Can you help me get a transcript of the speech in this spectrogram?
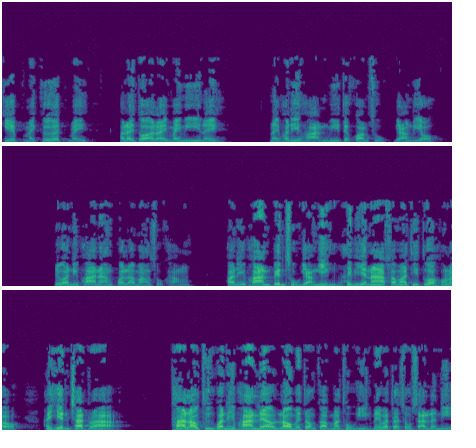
เก็บ ไม่เกิด ไม่อะไรต่ออะไรไม่มีในในพระนิพพานมีแต่ความสุขอย่างเดียวเรียกว่านิพพานังปรมังสุขขัง พระนิพพานเป็นสุขอย่างยิ่ง ให้พิจารณาเข้ามาที่ตัวของเรา ให้เห็นชัดว่าถ้าเราถึงพระนิพพานแล้ว เราไม่ต้องกลับมาทุกข์อีกในวัฏสงสารอันนี้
